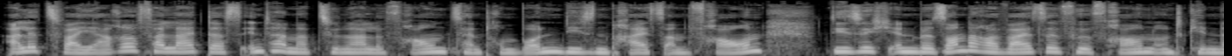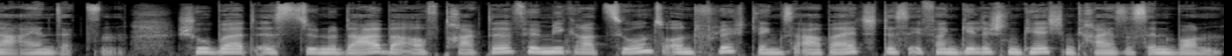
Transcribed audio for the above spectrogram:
Alle zwei Jahre verleiht das Internationale Frauenzentrum Bonn diesen Preis an Frauen, die sich in besonderer Weise für Frauen und Kinder einsetzen. Schubert ist Synodalbeauftragte für Migrations- und Flüchtlingsarbeit des Evangelischen Kirchenkreises in Bonn.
